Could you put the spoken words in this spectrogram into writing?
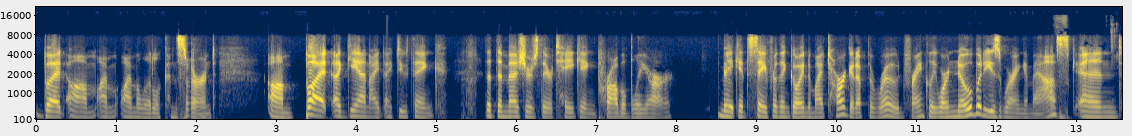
but um, I'm I'm a little concerned. Um, but again, I, I do think that the measures they're taking probably are make it safer than going to my Target up the road, frankly, where nobody's wearing a mask and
